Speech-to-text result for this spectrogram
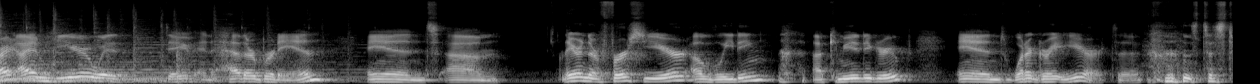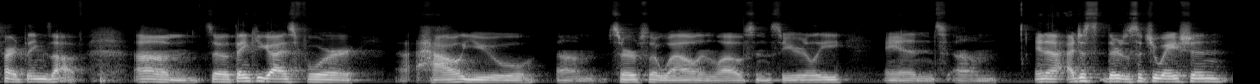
All right, I am here with Dave and Heather Burdan, and um, they're in their first year of leading a community group. And what a great year to to start things off. Um, so thank you guys for uh, how you um, serve so well and love sincerely, and um, and I, I just there's a situation,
